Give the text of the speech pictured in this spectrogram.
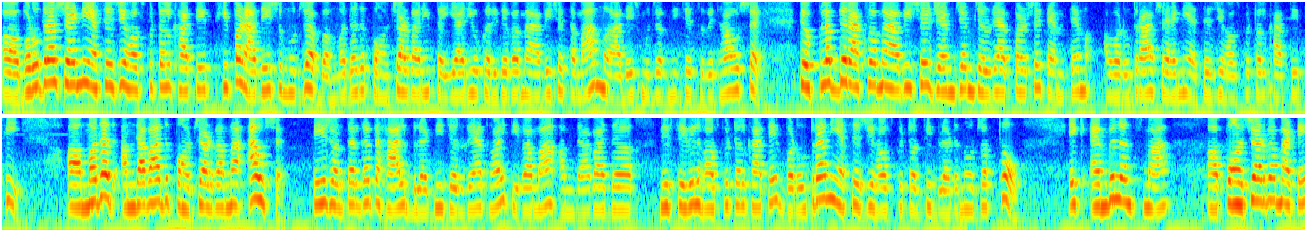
વડોદરા શહેરની એસએસજી હોસ્પિટલ ખાતેથી પણ આદેશ મુજબ મદદ પહોંચાડવાની તૈયારીઓ કરી દેવામાં આવી છે. તમામ આદેશ મુજબની જે સુવિધાઓ છે તે ઉપલબ્ધ રાખવામાં આવી છે. જેમ જેમ જરૂરિયાત પડશે તેમ તેમ વડોદરા શહેરની એસએસજી હોસ્પિટલ ખાતેથી મદદ અમદાવાદ પહોંચાડવામાં આવશે. તે જ અંતર્ગત હાલ બ્લડની જરૂરિયાત હોય તેવામાં અમદાવાદની સિવિલ હોસ્પિટલ ખાતે વડોદરાની એસએસજી હોસ્પિટલથી બ્લડનો જથ્થો એક એમ્બ્યુલન્સમાં પહોંચાડવા માટે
